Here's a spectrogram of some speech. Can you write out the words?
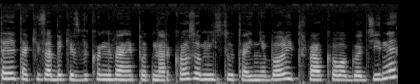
Wtedy taki zabieg jest wykonywany pod narkozą, nic tutaj nie boli, trwa około godziny,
